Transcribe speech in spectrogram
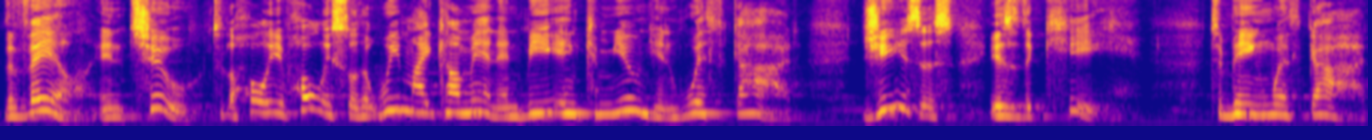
the veil in two to the Holy of Holies so that we might come in and be in communion with God. Jesus is the key to being with God.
